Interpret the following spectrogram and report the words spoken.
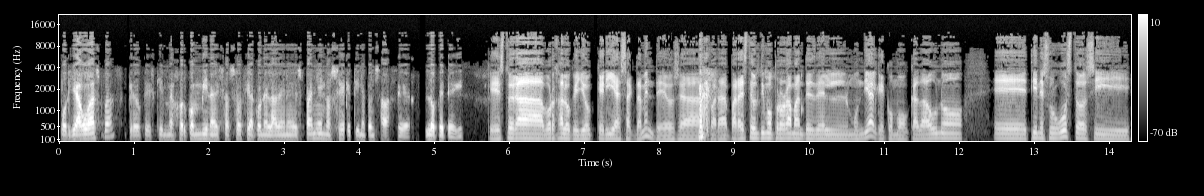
Por Yago Aspas, creo que es quien mejor combina y se asocia con el ADN de España y no sé qué tiene pensado hacer Lopetegui. Que esto era, Borja, lo que yo quería exactamente. O sea, para, para este último programa antes del Mundial, que como cada uno eh, tiene sus gustos y,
